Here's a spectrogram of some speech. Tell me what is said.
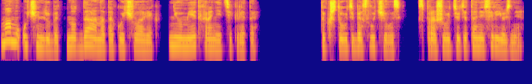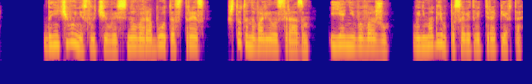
Маму очень любят, но да, она такой человек, не умеет хранить секреты. «Так что у тебя случилось?» — спрашивает тетя Таня серьезнее. «Да ничего не случилось, новая работа, стресс, что-то навалилось разом, и я не вывожу. Вы не могли бы посоветовать терапевта?»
